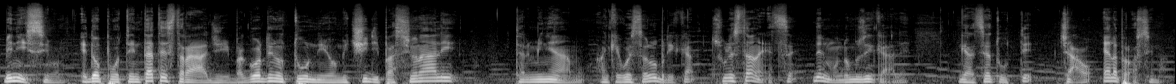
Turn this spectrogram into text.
Benissimo, e dopo tentate stragi, bagordi notturni e omicidi passionali, terminiamo anche questa rubrica sulle stranezze del mondo musicale. Grazie a tutti, ciao e alla prossima.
